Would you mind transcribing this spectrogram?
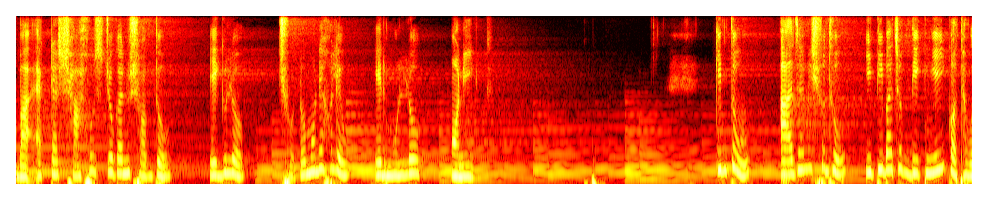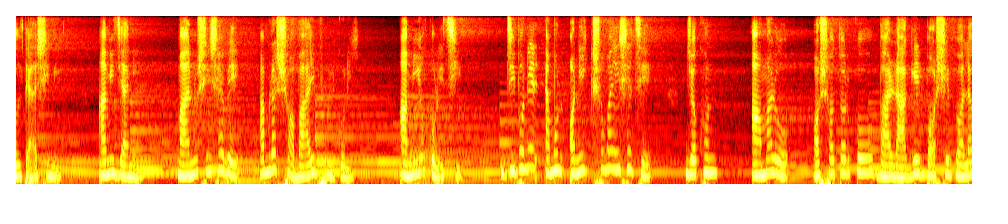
বা একটা সাহস যোগানো শব্দ, এগুলো ছোট মনে হলেও এর মূল্য অনেক। কিন্তু আজ আমি শুধু ইতিবাচক দিক নিয়েই কথা বলতে আসিনি। আমি জানি, মানুষ হিসাবে আমরা সবাই ভুল করি। আমিও করেছি। জীবনের এমন অনেক সময় এসেছে যখন আমারও অসতর্ক বা রাগের বশে বলা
